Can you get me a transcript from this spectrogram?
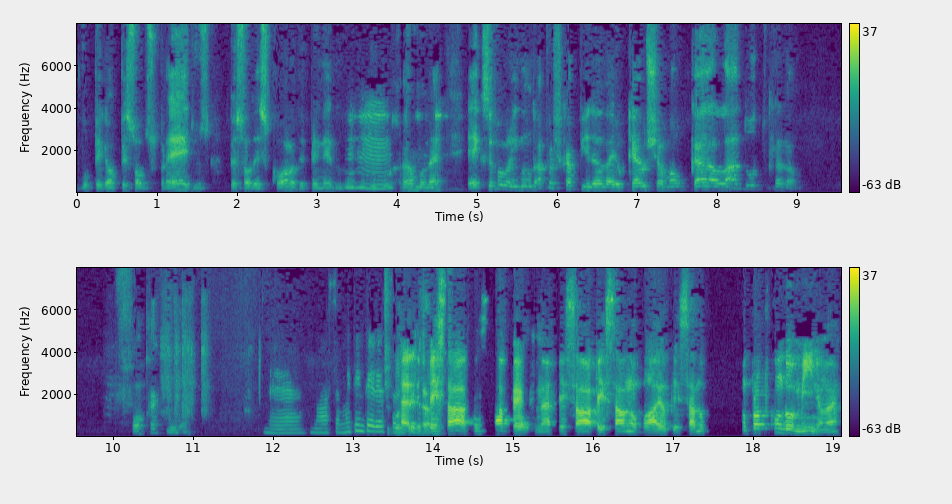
vou pegar o pessoal dos prédios, o pessoal da escola, dependendo do, uhum. do, do ramo, né? É que você falou, e não dá para ficar pirando aí, eu quero chamar o cara lá do outro, não foca aqui, né? É, nossa, é muito interessante. É, pensar, pensar perto, né? Pensar, pensar no bairro, pensar no, no próprio condomínio, né?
